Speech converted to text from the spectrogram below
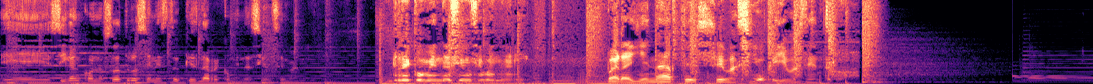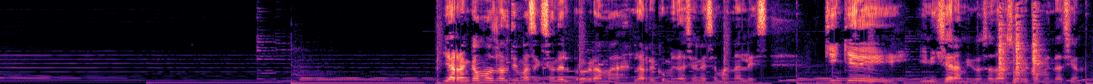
eh, sigan con nosotros en esto que es la recomendación semanal. Recomendación semanal. Para llenarte ese vacío que llevas dentro. Y arrancamos la última sección del programa, las recomendaciones semanales. ¿Quién quiere iniciar, amigos, a dar su recomendación?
